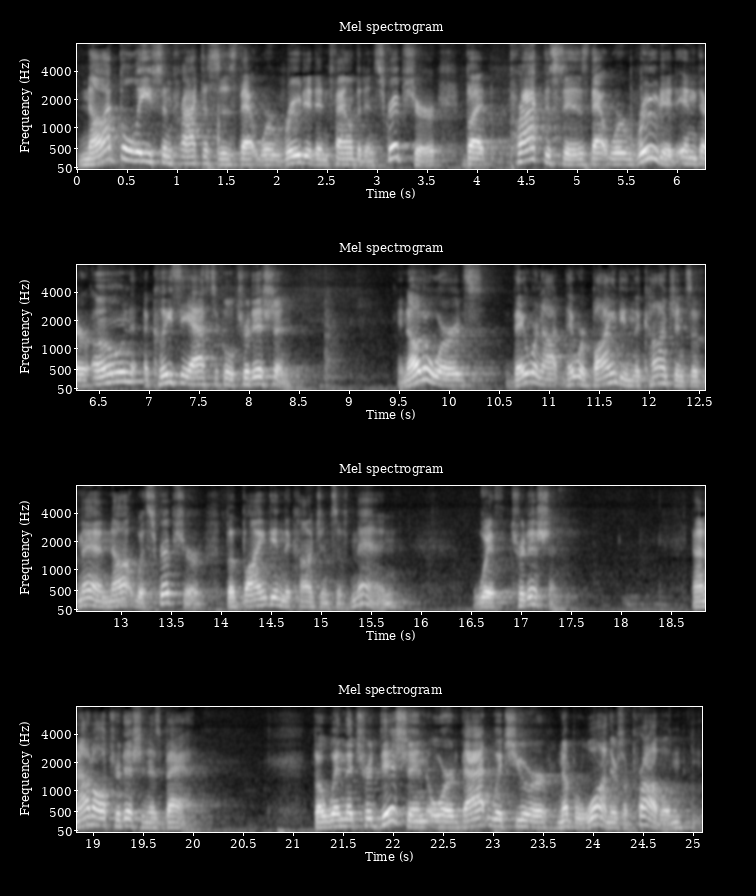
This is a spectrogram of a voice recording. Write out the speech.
Not beliefs and practices that were rooted and founded in Scripture, but practices that were rooted in their own ecclesiastical tradition. In other words, they were not they were binding the conscience of men not with scripture, but binding the conscience of men with tradition. Now not all tradition is bad. But when the tradition or that which you're number 1, there's a problem.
